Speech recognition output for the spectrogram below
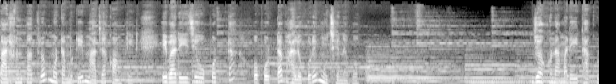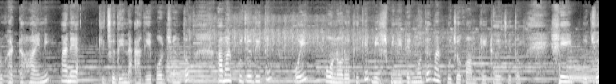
বাসনপত্র মোটামুটি মাজা কমপ্লিট। এবার এই যে ওপরটা ওপরটা ভালো করে মুছে নেব। যখন আমার এই ঠাকুরঘরটা হয়নি মানে কিছুদিন আগে পর্যন্ত আমার পুজো দিতে ওই পনেরো থেকে বিশ মিনিটের মধ্যে আমার পুজো কমপ্লিট হয়ে যেত। সেই পুজো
